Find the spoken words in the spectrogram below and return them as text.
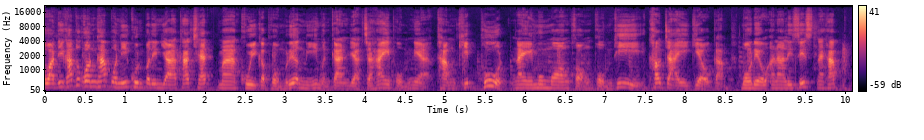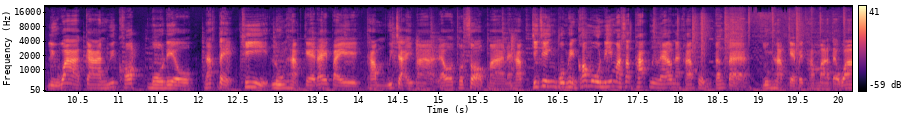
สวัสดีครับทุกคนครับ วันนี้คุณปริญญาทักแชทมาคุยกับผมเรื่องนี้เหมือนกันอยากจะให้ผมเนี่ยทำคลิปพูดในมุมมองของผมที่เข้าใจเกี่ยวกับโมเดล Analysis นะครับหรือว่าการวิเคราะห์โมเดลนักเตะที่ลุงหับแกได้ไปทำวิจัยมาแล้วทดสอบมานะครับ จริงๆ ผมเห็นข้อมูลนี้มาสักพักหนึงแล้วนะครับผมตั้งแต่ลุงหับแกไปทำมา แต่ว่า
